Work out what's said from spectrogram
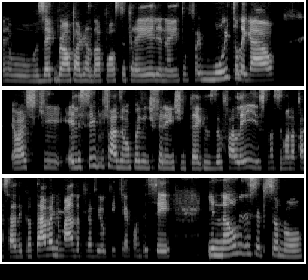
o Zac Brown pagando a aposta para ele, né? Então foi muito legal. Eu acho que eles sempre fazem uma coisa diferente no Texas. Eu falei isso na semana passada, que eu estava animada para ver o que, que ia acontecer e não me decepcionou.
